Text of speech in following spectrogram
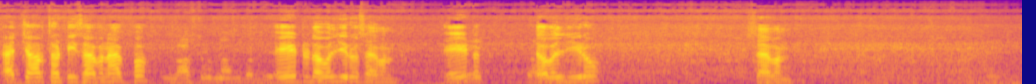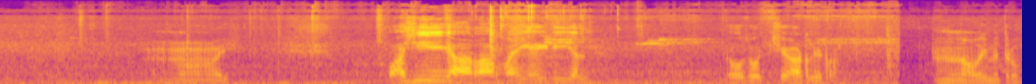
HR37F ਲਾਸਟ ਨੰਬਰ 8007 8000 7 ਨਾਈ ਪਾਸ਼ੀ ਹਜ਼ਾਰ ਦਾ ਪੈ ਗਿਆ ਡੀਜ਼ਲ 266 ਲੀਟਰ ਲਓ ਵੀ ਮਿੱਤਰੋ।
